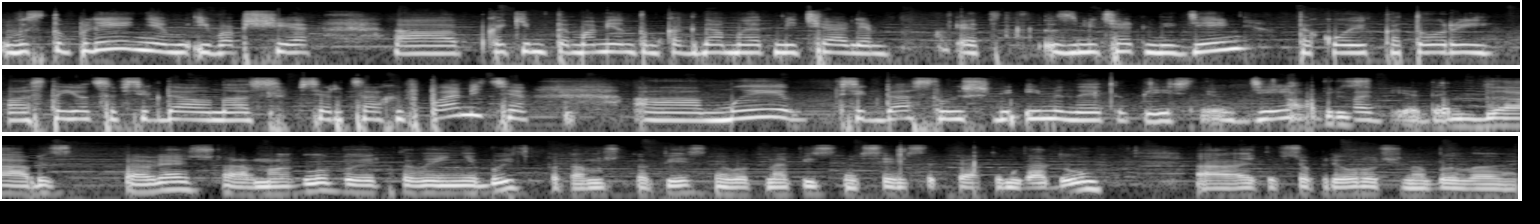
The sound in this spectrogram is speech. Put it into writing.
выступлениям и вообще э, каким-то моментам, когда мы отмечали этот замечательный день, такой, который остается всегда у нас в сердцах и в памяти, э, мы всегда слышали именно эту песню «День а, Победы». Да, представляешь, а могло бы этого и не быть, потому что песня вот написана в 75 году, а это все приурочено было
